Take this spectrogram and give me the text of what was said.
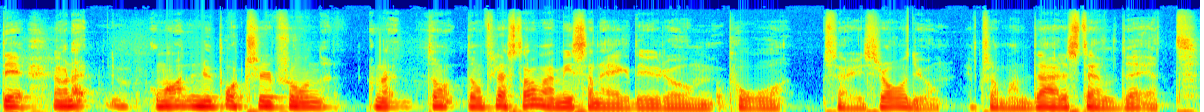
Det, jag menar, om man nu bortser från, menar, de, de flesta av de här missarna ägde ju rum på Sveriges Radio. Eftersom man där ställde ett,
